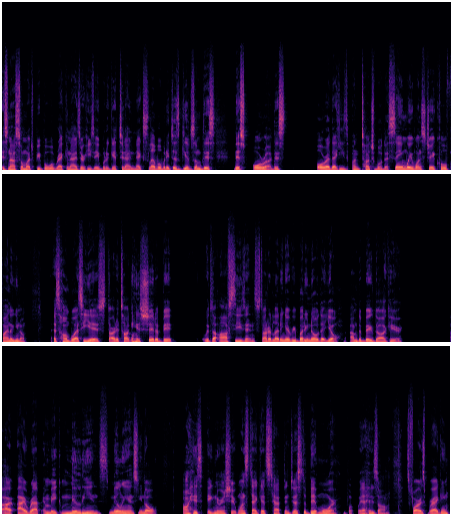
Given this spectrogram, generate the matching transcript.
it's not so much people will recognize or he's able to get to that next level, but it just gives him this this aura, this aura that he's untouchable. The same way once J. Cole finally, you know, as humble as he is, started talking his shit a bit with the off season, started letting everybody know that yo, I'm the big dog here. I I rap and make millions, millions, you know, on his ignorant shit. Once that gets tapped in just a bit more his um as far as bragging,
